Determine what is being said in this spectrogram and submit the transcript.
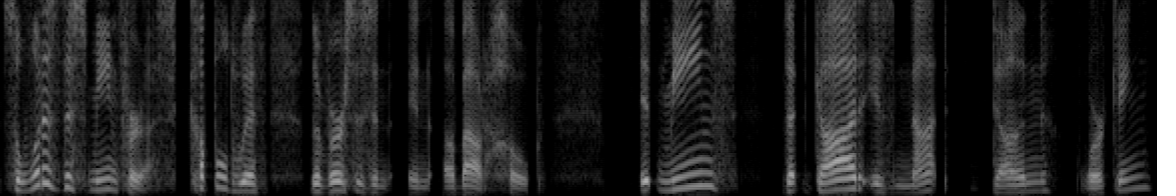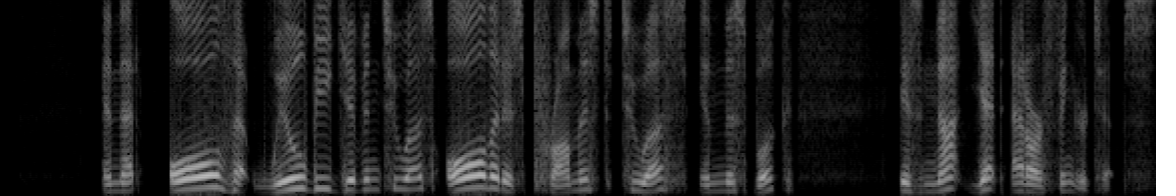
So, what does this mean for us? Coupled with the verses in, in about hope, it means that God is not done working and that all that will be given to us, all that is promised to us in this book, is not yet at our fingertips.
